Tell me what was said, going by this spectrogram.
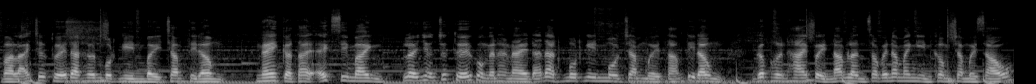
và lãi trước thuế đạt hơn 1.700 tỷ đồng. Ngay cả tại Eximbank, lợi nhuận trước thuế của ngân hàng này đã đạt 1.118 tỷ đồng, gấp hơn 2,5 lần so với năm 2016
